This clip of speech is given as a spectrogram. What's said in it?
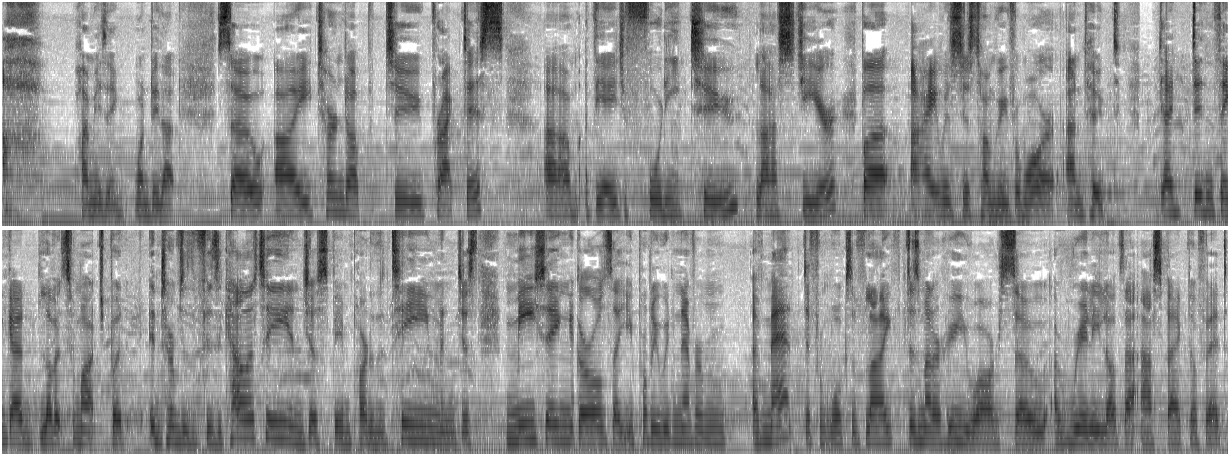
ah, how amazing, want to do that. So I turned up to practice um, at the age of 42 last year, but I was just hungry for more and hooked. I didn't think I'd love it so much, but in terms of the physicality and just being part of the team and just meeting girls that you probably would never have met, different walks of life, doesn't matter who you are. So I really love that aspect of it.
